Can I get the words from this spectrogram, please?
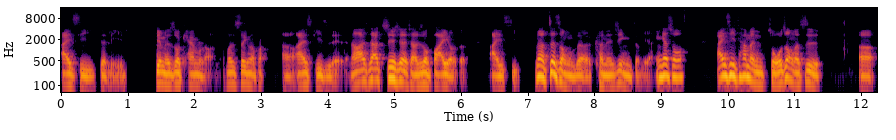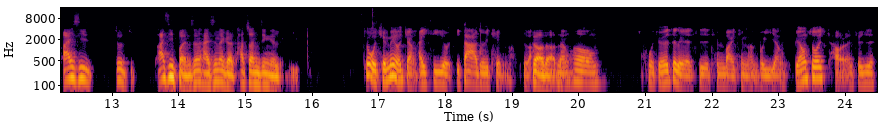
IC 的领域，原本是做 camera 或者 signal 呃 ISP 之类的，然后他接下来想做 bio 的 IC，那这种的可能性怎么样？应该说 IC 他们着重的是。呃，IC 就 IC 本身还是那个他专精的领域。就我前面有讲，IC 有一大堆 team 嘛，是吧？对啊，对啊。然后我觉得这个也是 team by team 很不一样。比方说，好了，就是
